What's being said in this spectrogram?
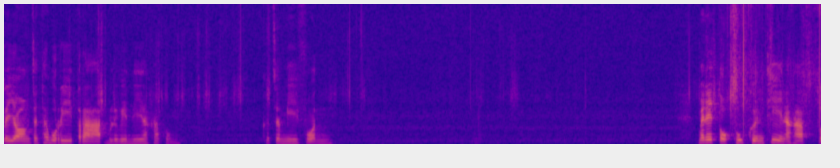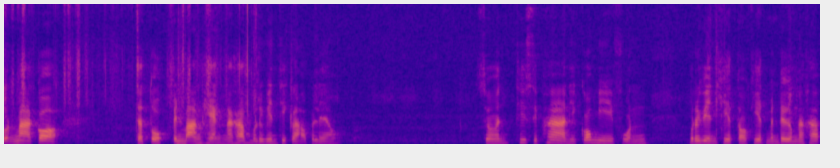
ระยองจันทบุรีตราดบริเวณนี้นะครับผม ก็จะมีฝน ไม่ได้ตกทุกพื้นที่นะครับ ส่วนมากก็จะตกเป็นบางแห่งนะครับ บริเวณที่กล่าวไปแล้ว ส่วนวันที่ 15 นี่ก็มีฝนบริเวณเขตต่อเขตเหมือนเดิมนะครับ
